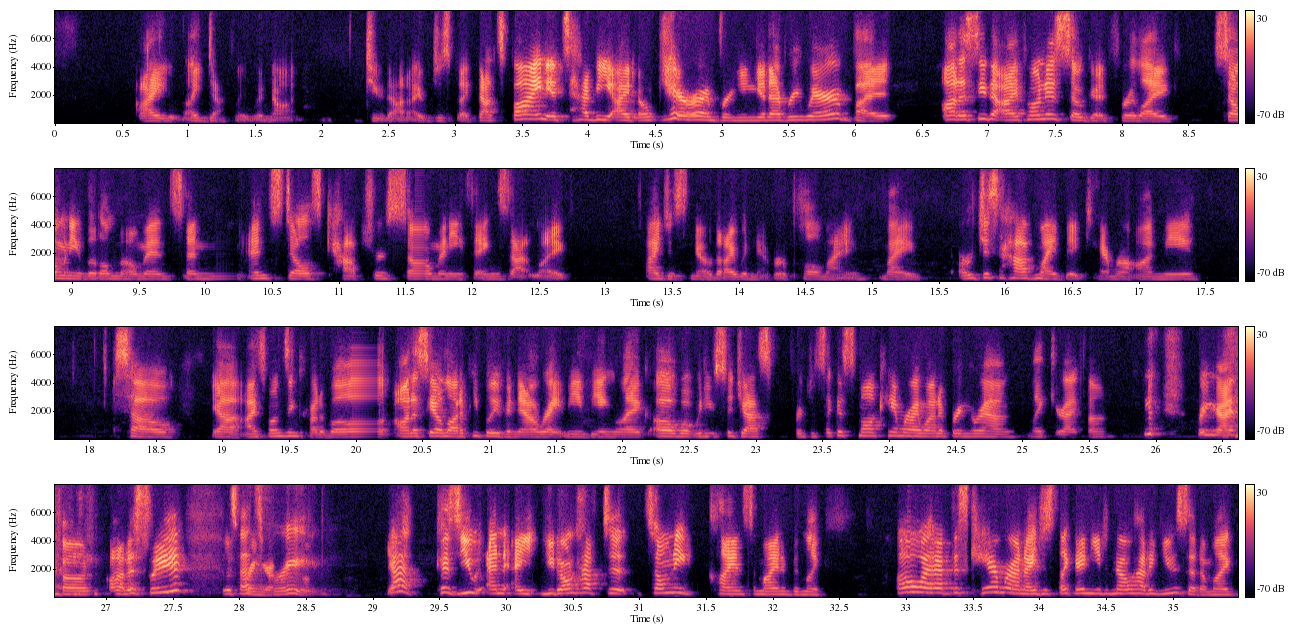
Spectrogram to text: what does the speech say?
I I definitely would not do that. I would just like, that's fine. It's heavy. I don't care. I'm bringing it everywhere. But honestly, the iPhone is so good for like so many little moments and and still captures so many things that like I just know that I would never pull my my or just have my big camera on me. So yeah, iPhone's incredible. Honestly, a lot of people even now write me being like, "Oh, what would you suggest for just like a small camera I want to bring around, like your iPhone? bring your iPhone." Honestly, just that's great. Yeah, because you and you don't have to. So many clients of mine have been like, "Oh, I have this camera and I just like I need to know how to use it." I'm like,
